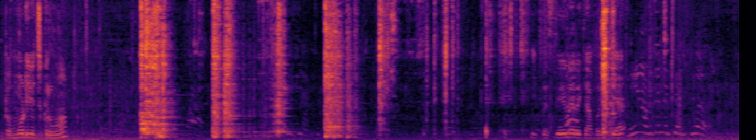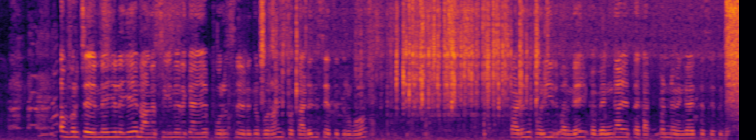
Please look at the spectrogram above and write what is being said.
இப்போ மூடி வச்சுக்கிருவோம். சீனரிக்காய் பொரிக்க பொரிச்ச எண்ணெயிலேயே நாங்க சீனரிக்காயை பொரிச்சு எடுக்க போறோம். இப்ப கடுகு சேர்த்துக்கிருவோம். கடுகு பொரியுது பாருங்க. இப்ப வெங்காயத்தை கட் பண்ண வெங்காயத்தை சேர்த்துக்கிறோம்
